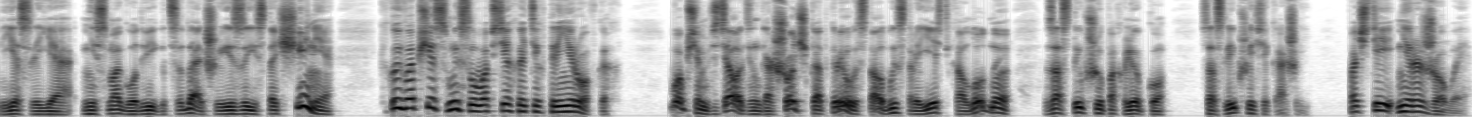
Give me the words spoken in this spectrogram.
Если я не смогу двигаться дальше из-за истощения, какой вообще смысл во всех этих тренировках? В общем, взял один горшочек, открыл и стал быстро есть холодную, застывшую похлебку со слипшейся кашей. Почти не разжевывая,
